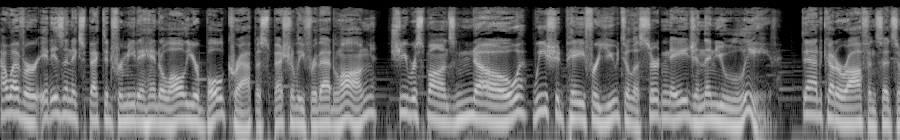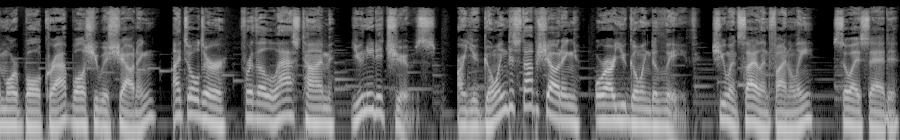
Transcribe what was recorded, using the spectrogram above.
However, it isn't expected for me to handle all your bull crap, especially for that long. She responds, No, we should pay for you till a certain age and then you leave. Dad cut her off and said some more bull crap while she was shouting. I told her, For the last time, you need to choose. Are you going to stop shouting or are you going to leave? She went silent finally, so I said,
